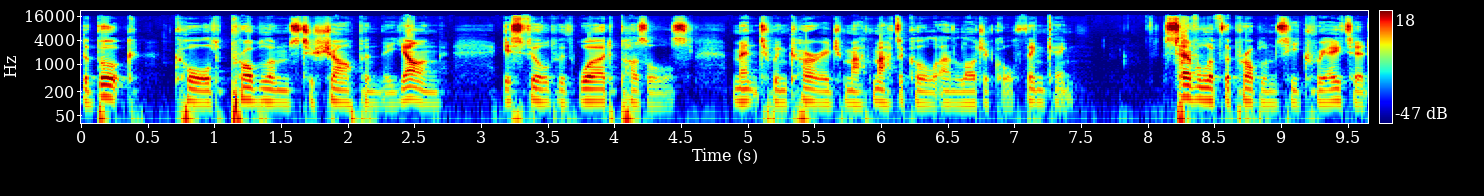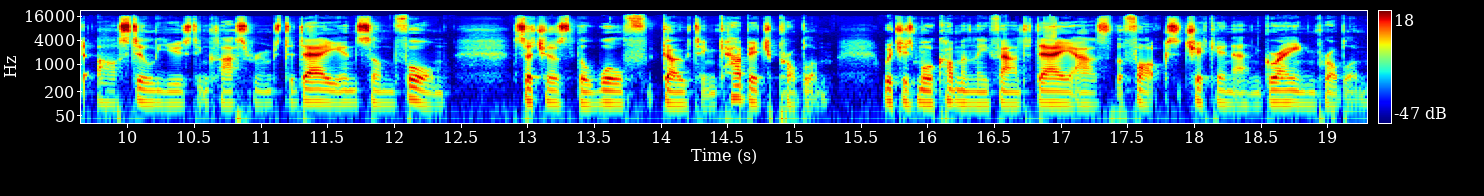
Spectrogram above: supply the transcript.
The book, called Problems to Sharpen the Young, is filled with word puzzles meant to encourage mathematical and logical thinking. Several of the problems he created are still used in classrooms today in some form, such as the wolf, goat, and cabbage problem, which is more commonly found today as the fox, chicken, and grain problem.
